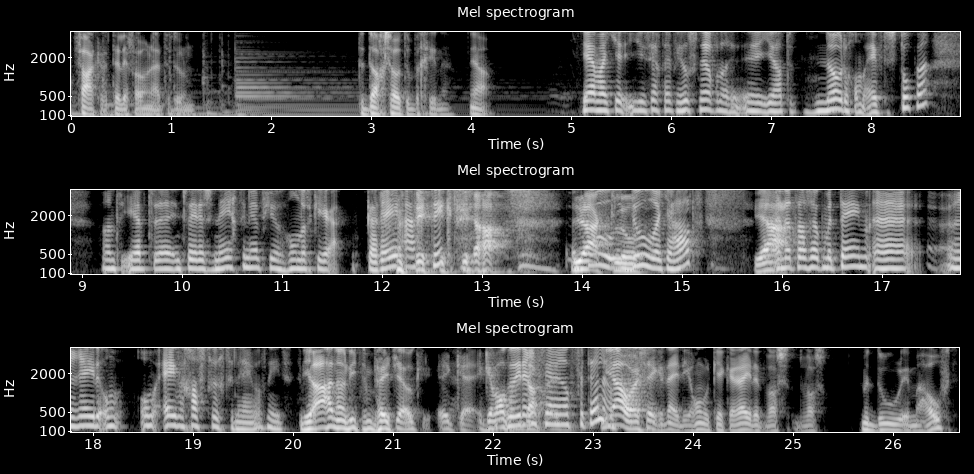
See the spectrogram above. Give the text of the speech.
vaker de telefoon uit te doen. De dag zo te beginnen, ja. Ja, want je, je zegt even heel snel van eh, je had het nodig om even te stoppen. Want je hebt eh, in 2019 heb je 100 keer carré aangetikt. ja, ja doel, klopt. doel wat je had. Ja. En dat was ook meteen een reden om, om even gas terug te nemen, of niet? ja, nou niet een beetje ook. Ik, eh, ik heb altijd Wil je daar iets meer over vertellen? Ja hoor, zeker. Nee, die 100 keer carré, dat was, dat was mijn doel in mijn hoofd.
